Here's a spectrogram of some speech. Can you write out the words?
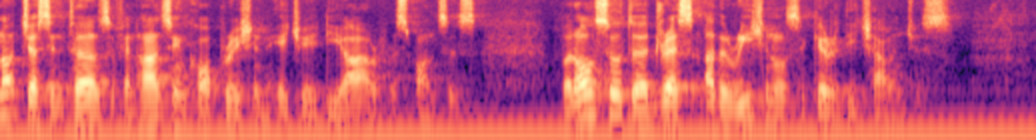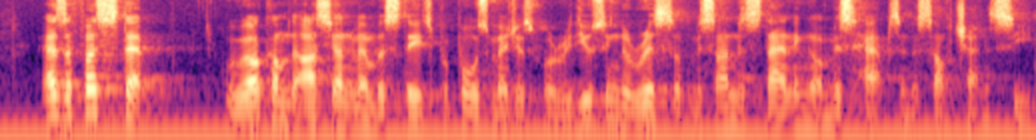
not just in terms of enhancing cooperation in HADR responses, but also to address other regional security challenges. As a first step, we welcome the ASEAN member states' proposed measures for reducing the risk of misunderstanding or mishaps in the South China Sea,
